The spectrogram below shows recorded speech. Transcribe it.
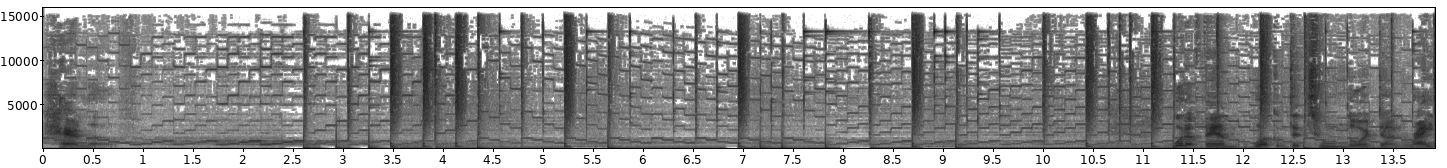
Hair Love. What up, fam? Welcome to Toon Lore Done Right,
